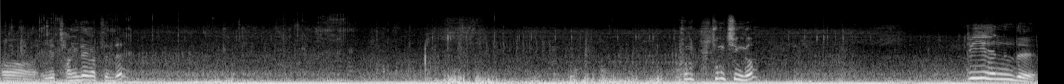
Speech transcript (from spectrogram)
어 이게 장대 같은데? 퉁, 퉁친가? 삐 했는데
